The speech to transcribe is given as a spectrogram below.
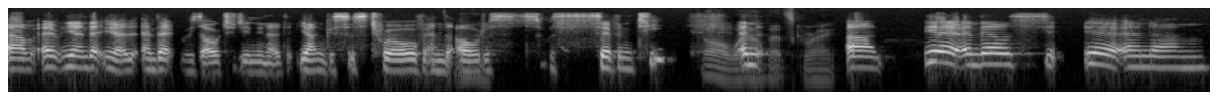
Um, and, you know, that, you know, and that resulted in, you know, the youngest was 12 and the mm. oldest was 70. Oh, wow, and, that's great. Um, yeah, and there was, yeah, and, um,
